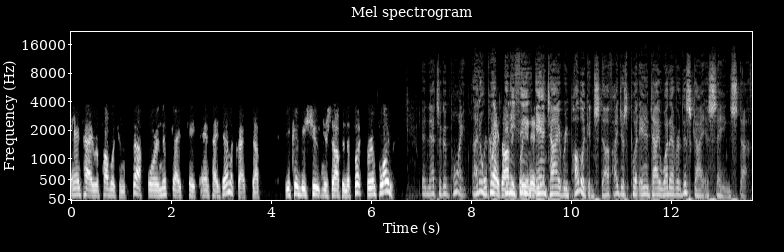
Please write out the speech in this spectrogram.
anti-Republican stuff, or in this guy's case, anti-Democrat stuff, you could be shooting yourself in the foot for employment. And that's a good point. I don't this put anything an anti-Republican stuff. I just put anti-whatever this guy is saying stuff.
